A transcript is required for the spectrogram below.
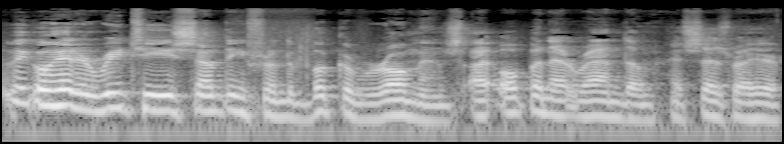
Let me go ahead and read to you something from the book of Romans. I open at random. It says right here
